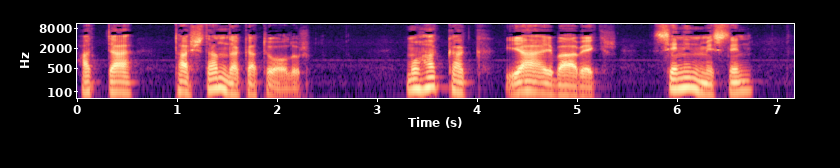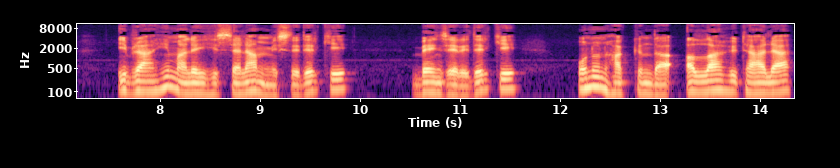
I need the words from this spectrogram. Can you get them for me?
Hatta taştan da katı olur. Muhakkak ya Ebu Bekr, senin mislin İbrahim aleyhisselam mislidir ki benzeridir ki onun hakkında Allahü Teala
